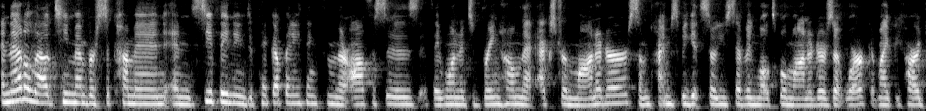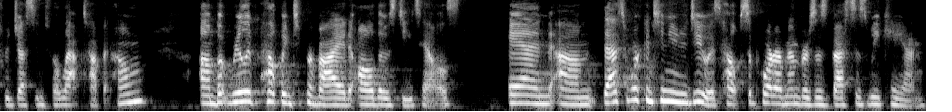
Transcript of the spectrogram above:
And that allowed team members to come in and see if they needed to pick up anything from their offices, if they wanted to bring home that extra monitor. Sometimes we get so used to having multiple monitors at work, it might be hard to adjust into a laptop at home um, but really helping to provide all those details. And um, that's what we're continuing to do is help support our members as best as we can.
